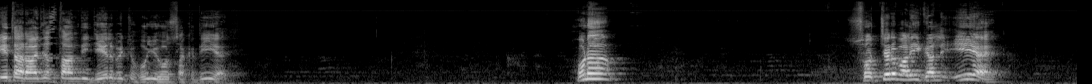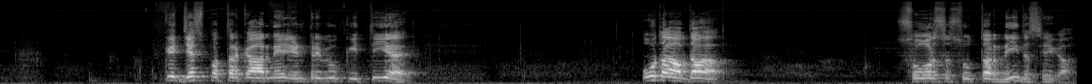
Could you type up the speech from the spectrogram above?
ਇਹ ਤਾਂ ਰਾਜਸਥਾਨ ਦੀ ਜੇਲ੍ਹ ਵਿੱਚ ਹੋਈ ਹੋ ਸਕਦੀ ਹੈ। ਹੁਣ ਸੋਚਣ ਵਾਲੀ ਗੱਲ ਇਹ ਹੈ ਕਿ ਜਿਸ ਪੱਤਰਕਾਰ ਨੇ ਇੰਟਰਵਿਊ ਕੀਤੀ ਹੈ, ਉਹ ਤਾਂ ਆਪਦਾ ਸੋਰਸ ਸੂਤਰ ਨਹੀਂ ਦੱਸੇਗਾ।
